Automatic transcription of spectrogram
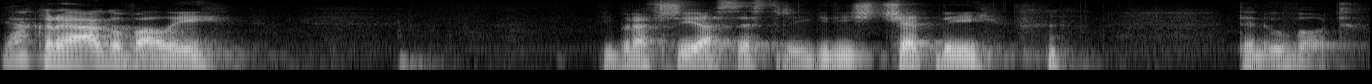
Jak reagovali ty bratři a sestry, když četli ten úvod?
